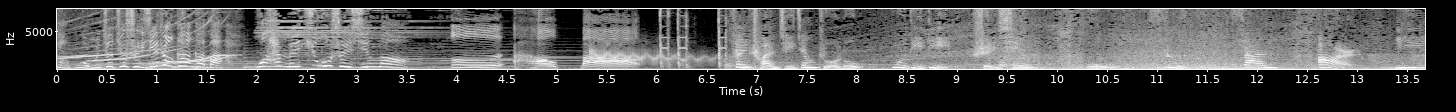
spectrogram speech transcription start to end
要不我们就去水星上看看吧？我还没去过水星呢。呃，好吧。飞船即将着陆，目的地水星。五、四、三、二、一。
